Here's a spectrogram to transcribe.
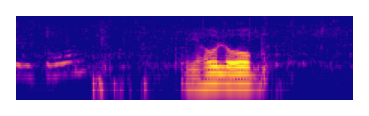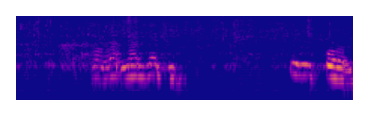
Cellphone. Kaya hulog. Wala na gadi. Cellphone.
